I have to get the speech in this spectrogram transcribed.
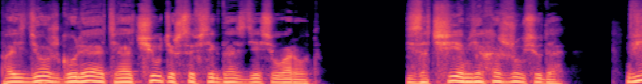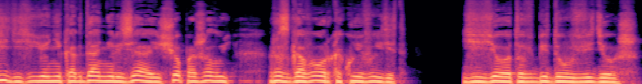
Пойдешь гулять, а очутишься всегда здесь у ворот. И зачем я хожу сюда? Видеть ее никогда нельзя, а еще, пожалуй, разговор какой выйдет. Ее-то в беду введешь.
